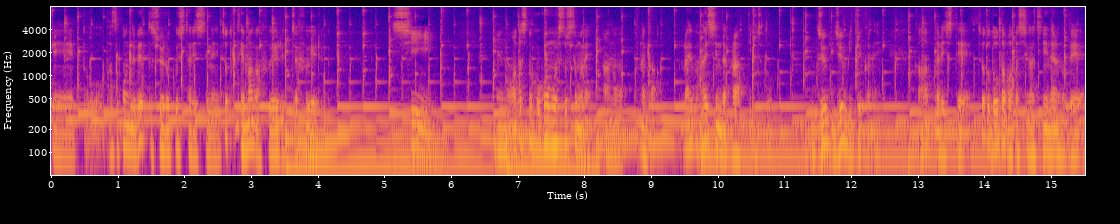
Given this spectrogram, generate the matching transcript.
えー、とパソコンで別途収録したりしてねちょっと手間が増えるっちゃ増えるし、えー私の心持ちとしてもねあのなんかライブ配信だからっていうちょっと準準備というかねがあったりしてちょっとドタバタしがちになるので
